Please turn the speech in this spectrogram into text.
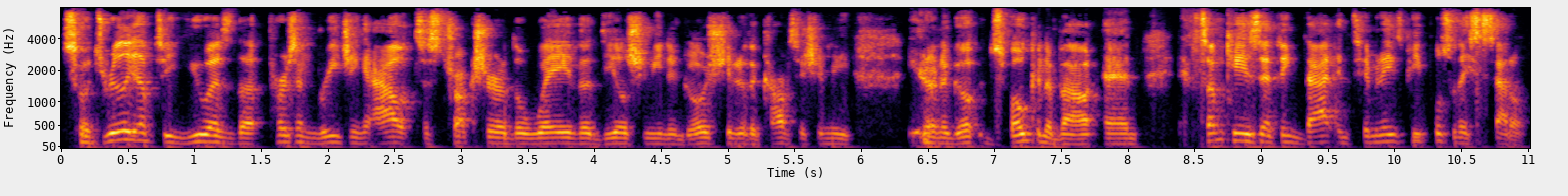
so it's really up to you as the person reaching out to structure the way the deal should be negotiated, the conversation should be, you know, nego- spoken about. And in some cases, I think that intimidates people, so they settle.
